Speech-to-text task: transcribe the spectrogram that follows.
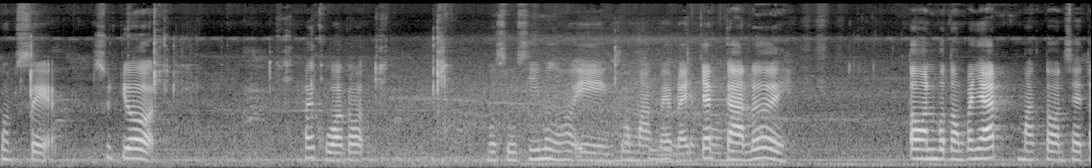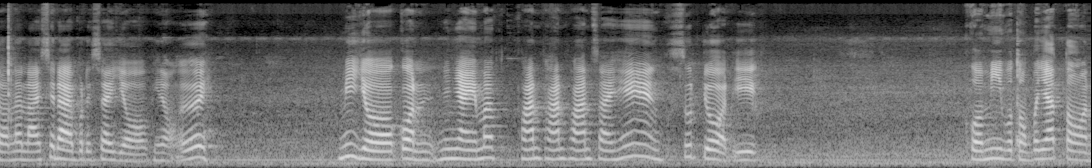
ความแสบสุดยอดค่ขัวก็ บสูซีมือเขาเองเขามักแบบไรจัดการเลย ตอนบ่ต้องประหยัดมักตอนใส่ตอนละลายๆเสียดายบ่ได้ใส่หยอพี่น้องเอ้ยมีหยอก่อนใหญ่ๆมาพานพานพานใส่แห้งสุดยอดอีกขวมีบ่ต้องประหยัดตอน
